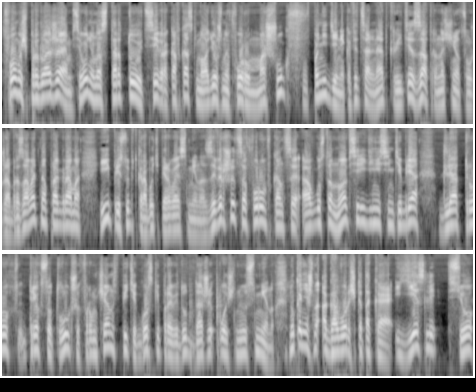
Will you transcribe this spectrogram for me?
В помощь продолжаем. Сегодня у нас стартует Северо-Кавказский молодежный форум «Машук». В понедельник официальное открытие. Завтра начнется уже образовательная программа и приступит к работе первая смена. Завершится форум в конце августа, ну а в середине сентября для трех- 300 лучших форумчан в Пятигорске проведут даже очную смену. Ну, конечно, оговорочка такая. Если все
